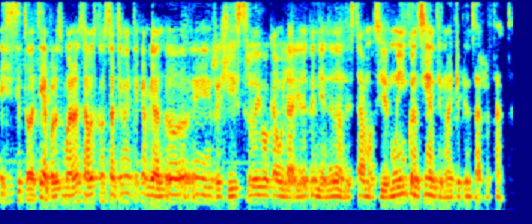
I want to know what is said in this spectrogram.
Existe todo el tiempo, los humanos estamos constantemente cambiando eh, registro y vocabulario dependiendo de dónde estamos y es muy inconsciente, no hay que pensarlo tanto.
